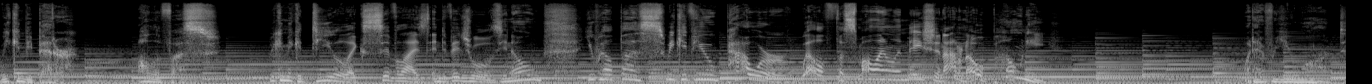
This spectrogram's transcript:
we can be better. All of us. We can make a deal like civilized individuals, you know? You help us, we give you power, wealth, a small island nation, I don't know, a pony. Whatever you want.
